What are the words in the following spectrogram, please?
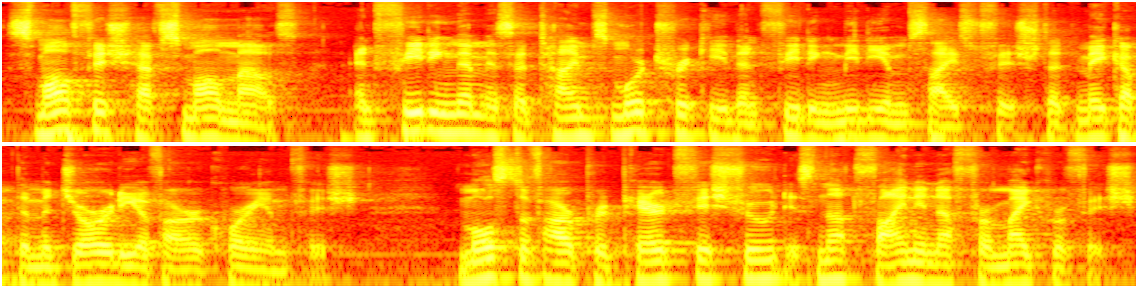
Small fish have small mouths, and feeding them is at times more tricky than feeding medium sized fish that make up the majority of our aquarium fish. Most of our prepared fish food is not fine enough for microfish,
